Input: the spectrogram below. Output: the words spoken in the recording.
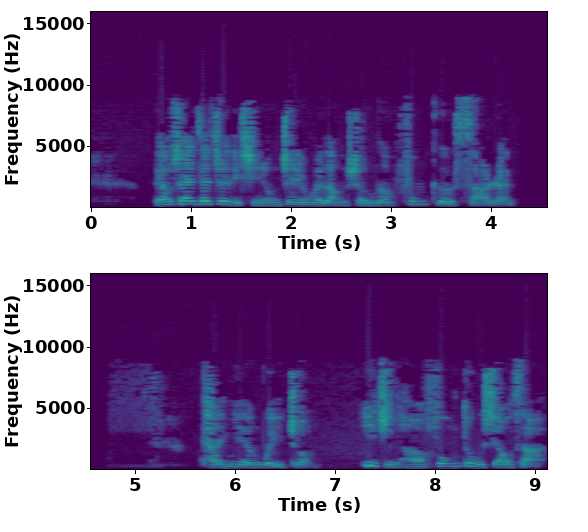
《聊斋》在这里形容这一位郎生呢，风格洒然，谈言为重，意指他风度潇洒，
